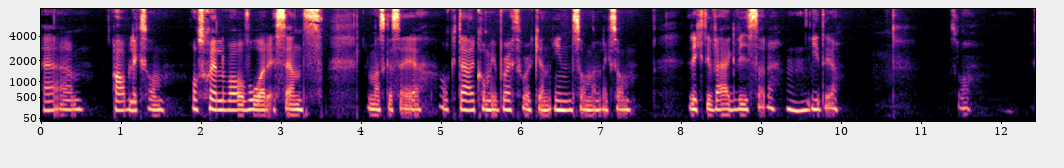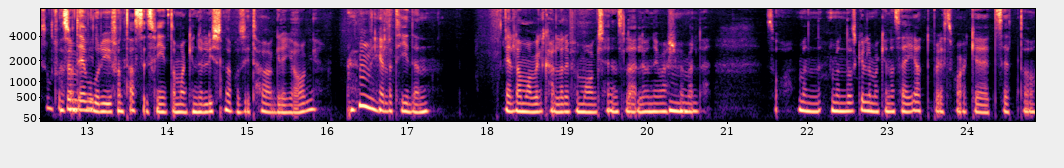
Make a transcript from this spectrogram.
ehm, av liksom oss själva och vår essens. Man ska säga. Och där kommer breathworken in som en liksom riktig vägvisare Mm. i det. Så. Liksom Alltså, det vore ju fantastiskt fint om man kunde lyssna på sitt högre jag Mm. hela tiden. Eller om man vill kalla det för magkänsla eller universum. Mm. Eller, Så, men, men då skulle man kunna säga att breathwork är ett sätt att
